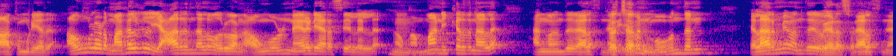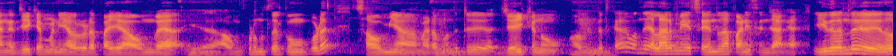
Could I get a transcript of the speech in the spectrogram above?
பார்க்க முடியாது. அவங்களோட மகள்கள் யார் இருந்தாலும் வருவாங்க. அவங்க ஒன்றும் நேரடி அரசியல் இல்லை. அவங்க. அம்மா நிற்கிறதுனால அங்கே வந்து வேலை செஞ்சாங்க. ஈவன் முகுந்தன் எல்லாருமே வந்து வேலை. வேலை செஞ்சாங்க. ஜி கே மணி அவரோட பையன் அவங்க அவங்க குடும்பத்தில் இருக்கவங்க கூட சௌமியா மேடம் வந்துட்டு ஜெயிக்கணும் அப்படின்றதுக்காக வந்து எல்லாருமே சேர்ந்து தான் பணி செஞ்சாங்க. இது வந்து ஏதோ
